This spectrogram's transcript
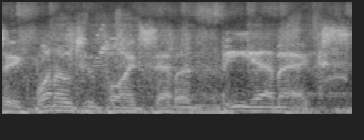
Music 102.7 BMX.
